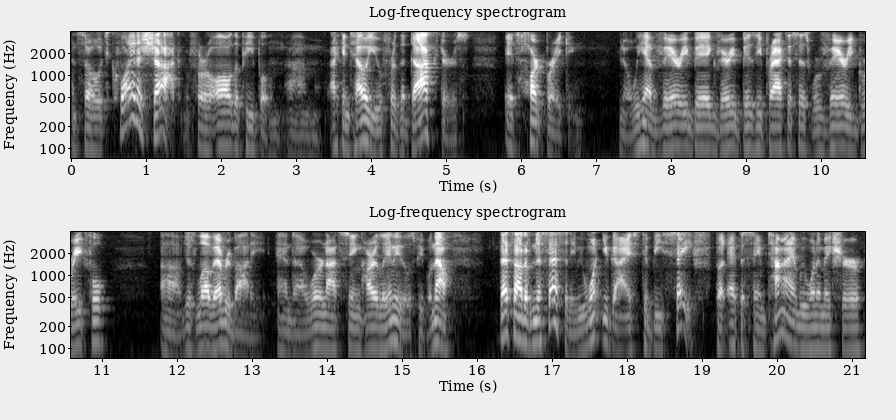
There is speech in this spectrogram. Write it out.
And so it's quite a shock for all the people. Um, I can tell you, for the doctors, it's heartbreaking. You know, we have very big, very busy practices. We're very grateful. Uh, just love everybody. And uh, we're not seeing hardly any of those people. Now, that's out of necessity. We want you guys to be safe, but at the same time, we want to make sure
